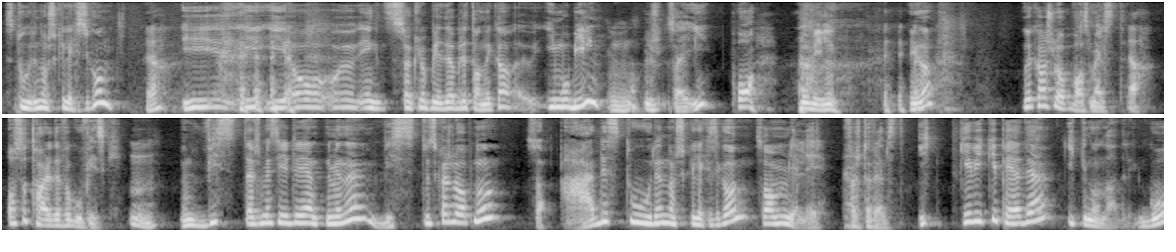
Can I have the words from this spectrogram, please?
Store norske leksikon Ja. i, i, i, og, og Encyclopedia Britannica i mobilen. Unnskyld, sa jeg i? På mobilen. Ikke sant? Og du kan slå opp hva som helst. Ja. Og så tar de det for god fisk. Men hvis det er som jeg sier til jentene mine, hvis du skal slå opp noe, så er det Store norske leksikon som gjelder. Først og fremst. Ikke Wikipedia, ikke noen andre. Gå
